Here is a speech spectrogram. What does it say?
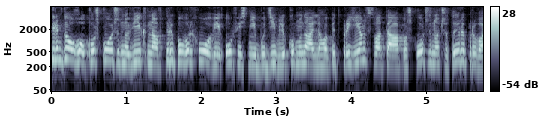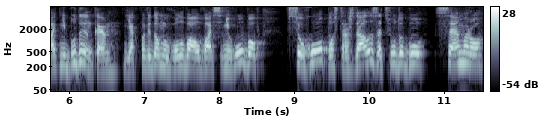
Крім того, пошкоджено вікна в триповерховій офісній будівлі комунального підприємства та пошкоджено чотири приватні будинки. Як повідомив голова ОВА Сінігубов, всього постраждали за цю добу семеро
